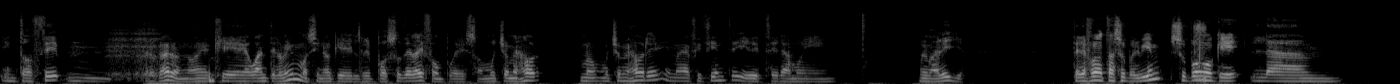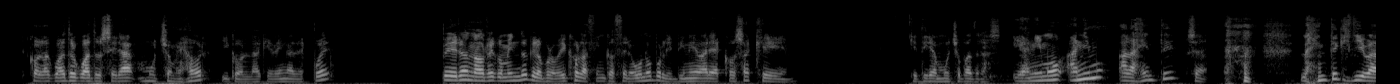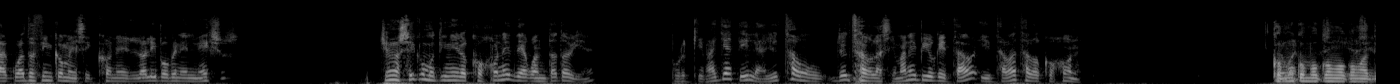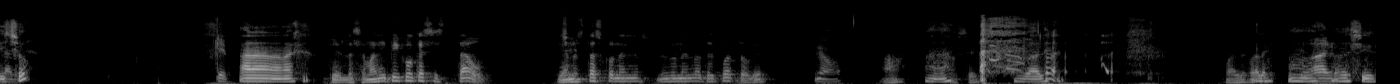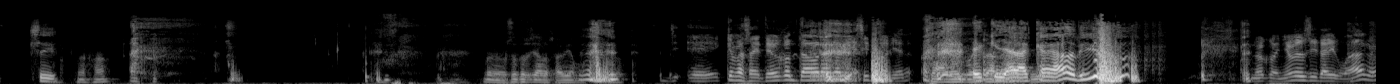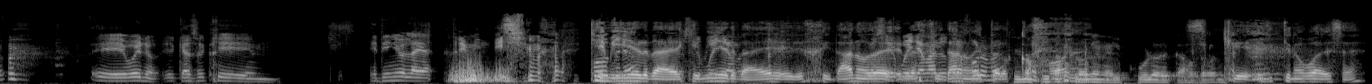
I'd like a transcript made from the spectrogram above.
Entonces, mm, pero claro, no es que aguante lo mismo, sino que el reposo del iPhone pues son mucho mejor, mu- mucho mejores y más eficientes y este era muy muy malillo. El teléfono está súper bien, supongo que la mm, con la 4.4 será mucho mejor y con la que venga después, pero no os recomiendo que lo probéis con la 501 porque tiene varias cosas que que tiran mucho para atrás. Y ánimo, ánimo a la gente, o sea, la gente que lleva 4 o 5 meses con el Lollipop en el Nexus, yo no sé cómo tiene los cojones de aguantar todavía, ¿eh? Porque vaya tela, yo he estado, yo he estado la semana y pico que he estado y estaba hasta los cojones. ¿Cómo, cómo, cómo, cómo has dicho? vida. ¿Qué? Ah, no, no, no. Que La semana y pico que has estado. ¿Ya Sí. no estás con el, con el Note 4 o qué? No. Ah, Ah, no sé. vale. Vale, vale. Ah, Claro. ah, sí. Sí. Ajá. Bueno, nosotros ya lo sabíamos. pero- Eh, ¿Qué pasa? ¿Que tengo que contar ahora la historia, no? Claro, Es que ya la has tío. cagado, tío. No, coño, pero si da igual, ¿no? Eh, bueno, el caso es que he tenido la tremendísima. Qué mierda, no es, se qué mierda, llamar- eh. El gitano No se de, puede el llamar de otra gitano de forma. los cojones. flor en el culo del cabrón. Que, es que no puede ser.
